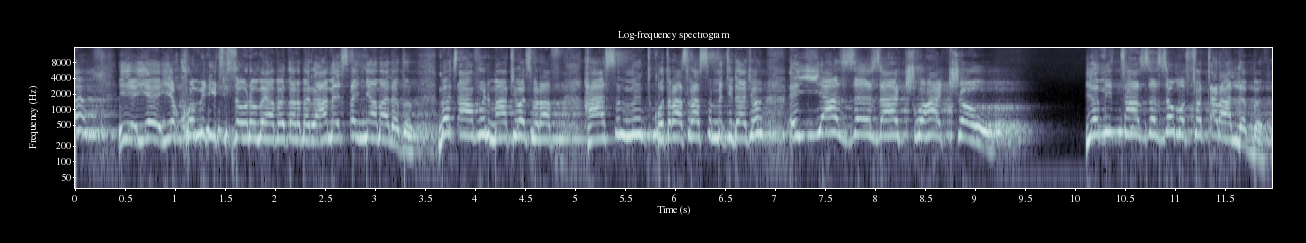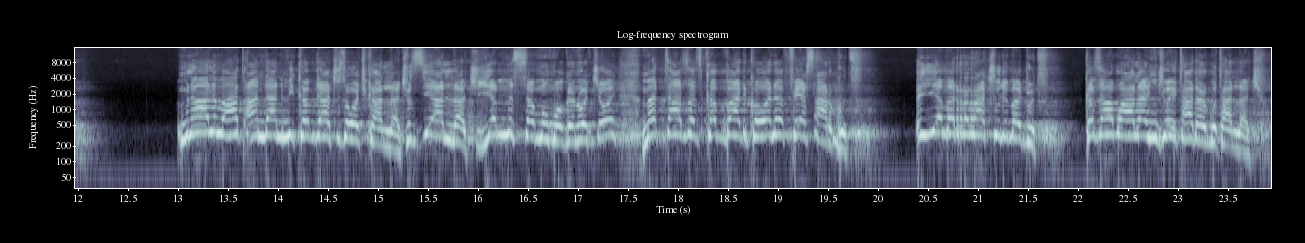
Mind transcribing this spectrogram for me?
የ community ሰው ነው ያበጠር አመፀኛ ማለት ነው መጽሐፉን ማቴዎስ ምዕራፍ 28 ቁጥር 18 ሂዳቸው እያዘዛችኋቸው የሚታዘዘው መፈጠር አለበት ምናልባት አንዳንድ የሚከብዳችሁ ሰዎች ካላችሁ እዚህ ያላችሁ የምሰሙም ወገኖች ሆይ መታዘዝ ከባድ ከሆነ face አርጉት፣ እየመረራችሁ ልመዱት። ከዛ በኋላ enjoy ታደርጉታላችሁ።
